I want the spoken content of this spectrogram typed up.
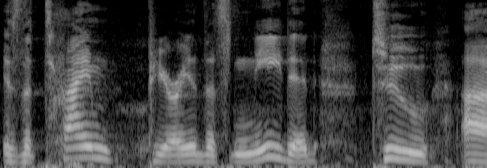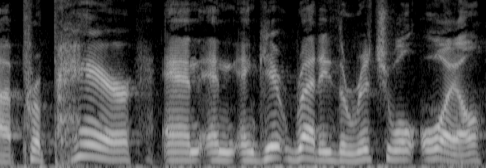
is the time period that's needed to uh, prepare and, and, and get ready the ritual oil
